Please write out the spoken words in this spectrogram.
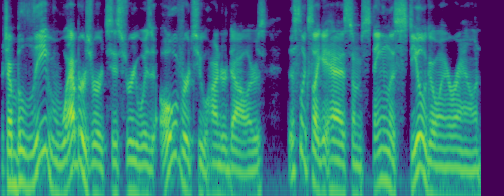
which I believe Weber's rotisserie was over $200. This looks like it has some stainless steel going around.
